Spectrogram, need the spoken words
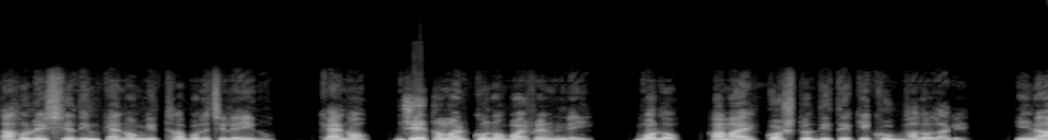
তাহলে সেদিন কেন মিথ্যা বলেছিলে ইনু? কেন? যে তোমার কোনো বয়ফ্রেন্ড নেই। বলো, আমায় কষ্ট দিতে কি খুব ভালো লাগে? ইনা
